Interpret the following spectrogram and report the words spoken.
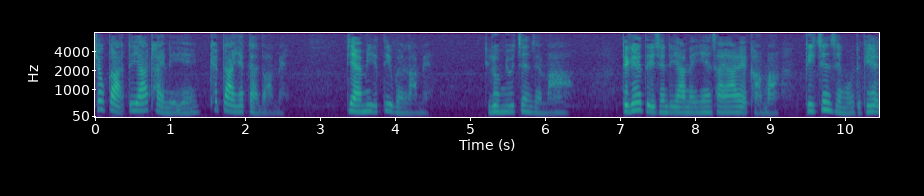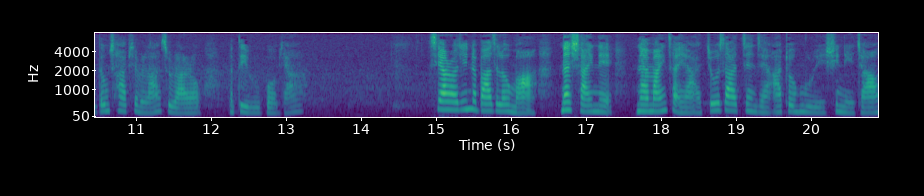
ကျုပ်ကတရားထိုင်နေရင်ခိတ္တရက်တန့်သွားမယ်ပြန်ပြီးအသိဝင်လာမယ်ဒီလိုမျိုးကျင့်စဉ်မှာတကယ်သေးခြင်းတရားနဲ့ရင်ဆိုင်ရတဲ့အခါမှာ ဒီကျင့်စဉ်ကိုတကယ်အသုံးချဖြစ်မလားဆိုတာတော့မသိဘူးပေါ့ဗျာဆရာတော်ကြီးနှစ်ပါးစလုံးမှာနတ်ဆိုင်နဲ့နံမိုင်းဆိုင်ရာစူးစမ်းကျင့်ကြံအားထုတ်မှုတွေရှိနေကြောင်း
